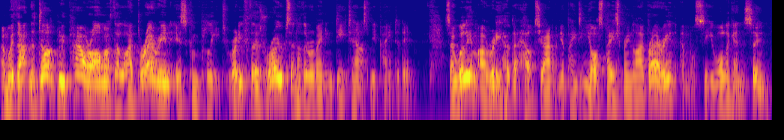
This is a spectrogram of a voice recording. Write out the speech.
And with that, the dark blue power armour of the librarian is complete, ready for those robes and other remaining details to be painted in. So William, I really hope that helps you out when you're painting your Space Marine librarian, and we'll see you all again soon.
